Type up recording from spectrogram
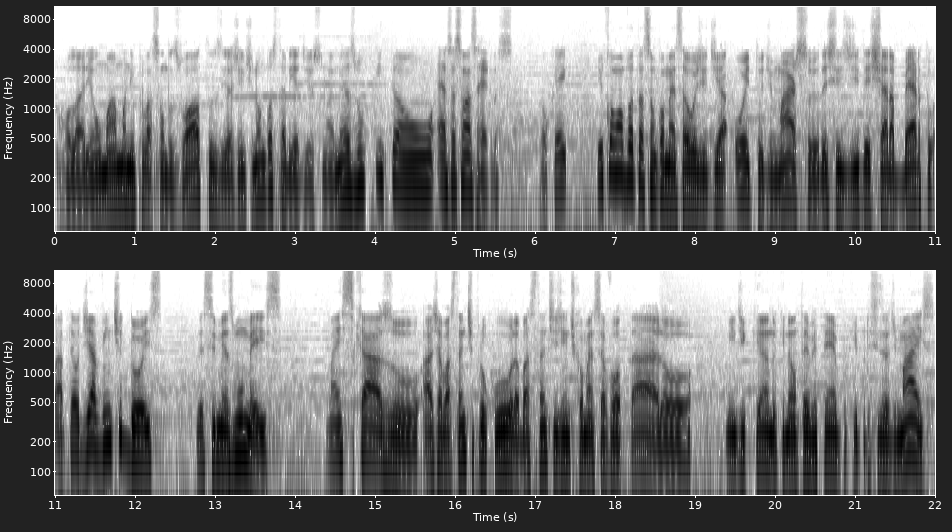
Rolaria uma manipulação dos votos e a gente não gostaria disso, não é mesmo? Então, essas são as regras, ok? E como a votação começa hoje, dia 8 de março, eu decidi deixar aberto até o dia 22 desse mesmo mês. Mas caso haja bastante procura, bastante gente comece a votar ou me indicando que não teve tempo, que precisa de mais,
